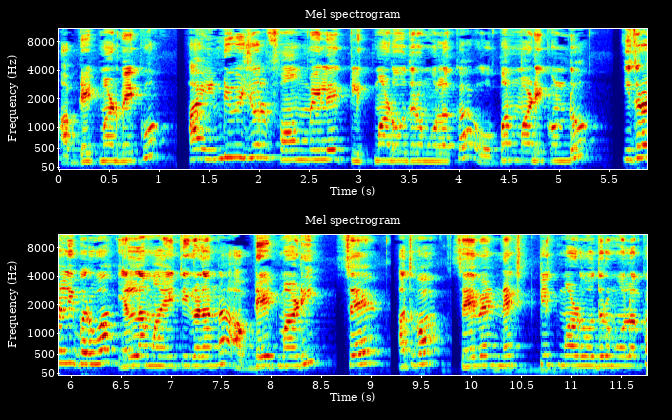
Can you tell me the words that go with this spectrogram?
ಅಪ್ಡೇಟ್ ಮಾಡಬೇಕು. ಆ ಇಂಡಿವಿಜುವಲ್ ಫಾರ್ಮ್ ಮೇಲೆ ಕ್ಲಿಕ್ ಮಾಡುವುದರ ಮೂಲಕ ಓಪನ್ ಮಾಡಿಕೊಂಡು ಇದರಲ್ಲಿ ಬರುವ ಎಲ್ಲ ಮಾಹಿತಿಗಳನ್ನ ಅಪ್ಡೇಟ್ ಮಾಡಿ ಸೇವ್ ಅಥವಾ ಸೇವ್ ಅಂಡ್ ನೆಕ್ಸ್ಟ್ ಕ್ಲಿಕ್ ಮಾಡುವುದರ ಮೂಲಕ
